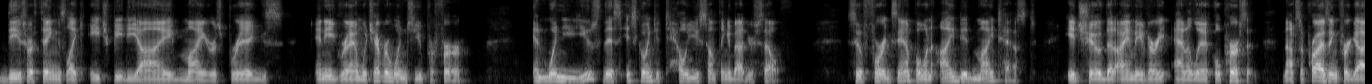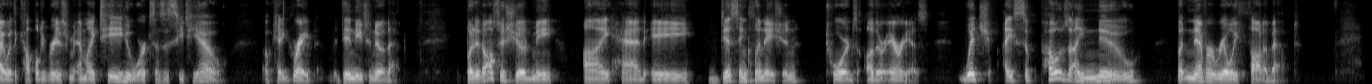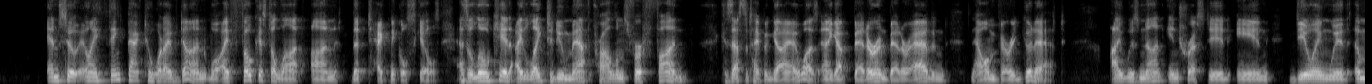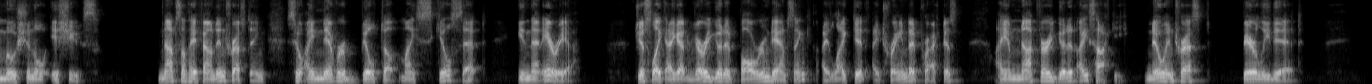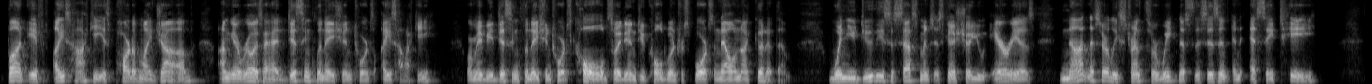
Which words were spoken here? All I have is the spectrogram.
These are things like HBDI, Myers Briggs, Enneagram, whichever ones you prefer. And when you use this, it's going to tell you something about yourself. So, for example, when I did my test, it showed that I am a very analytical person. Not surprising for a guy with a couple degrees from MIT who works as a CTO. Okay, great. Didn't need to know that. But it also showed me I had a disinclination towards other areas, which I suppose I knew, but never really thought about. And so when I think back to what I've done, well, I focused a lot on the technical skills. As a little kid, I liked to do math problems for fun because that's the type of guy I was. And I got better and better at, and now I'm very good at. I was not interested in dealing with emotional issues. Not something I found interesting. So I never built up my skill set in that area. Just like I got very good at ballroom dancing, I liked it, I trained, I practiced. I am not very good at ice hockey. No interest, barely did. But if ice hockey is part of my job, I'm going to realize I had disinclination towards ice hockey, or maybe a disinclination towards cold. So I didn't do cold winter sports, and now I'm not good at them. When you do these assessments, it's going to show you areas, not necessarily strengths or weakness. This isn't an SAT.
